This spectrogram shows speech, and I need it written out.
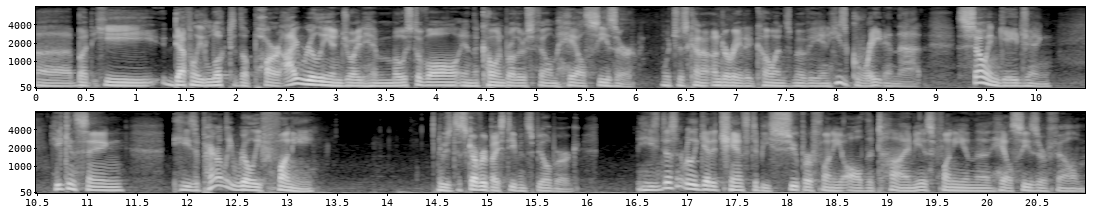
Uh, but he definitely looked the part. I really enjoyed him most of all in the Coen Brothers film Hail Caesar, which is kind of underrated Coen's movie, and he's great in that. So engaging. He can sing. He's apparently really funny. He was discovered by Steven Spielberg. He doesn't really get a chance to be super funny all the time. He is funny in the Hail Caesar film.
